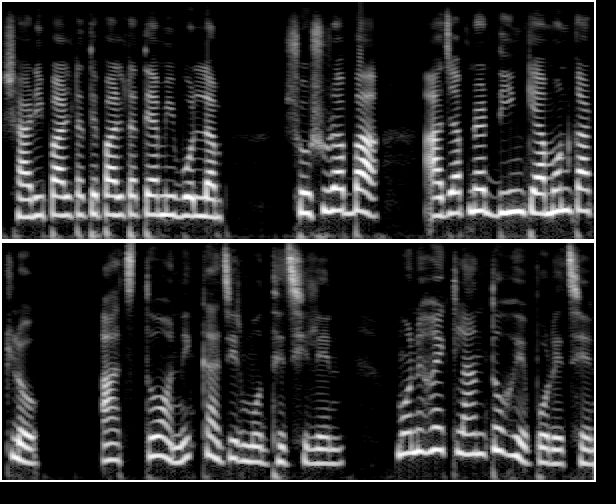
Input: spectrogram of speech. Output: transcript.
শাড়ি পাল্টাতে পাল্টাতে আমি বললাম, শ্বশুরাব্বা, আজ আপনার দিন কেমন কাটল? আজ তো অনেক কাজের মধ্যে ছিলেন। মনে হয় ক্লান্ত হয়ে পড়েছেন।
